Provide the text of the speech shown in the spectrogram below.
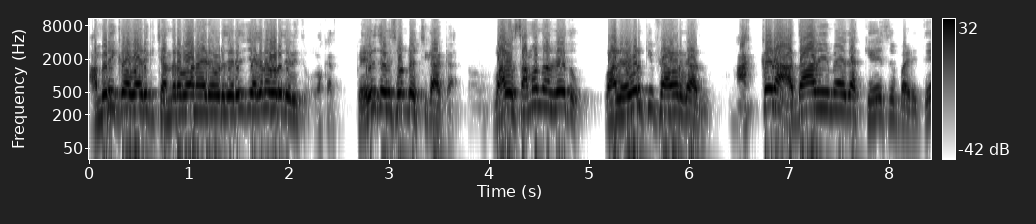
అమెరికా వాడికి చంద్రబాబు నాయుడు ఎవరు తెలియదు జగన్ ఎవరు తెలియదు ఒక పేరు తెలిసి ఉండొచ్చు కాక. వాళ్ళకి సంబంధం లేదు. వాళ్ళు ఎవరికి ఫేవర్ కాదు. అక్కడ అదాని మీద కేసు పడితే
